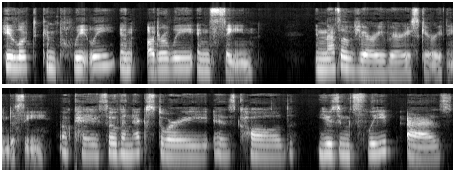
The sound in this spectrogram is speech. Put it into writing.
He looked completely and utterly insane. And that's a very, very scary thing to see. Okay, so the next story is called Using Sleep as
